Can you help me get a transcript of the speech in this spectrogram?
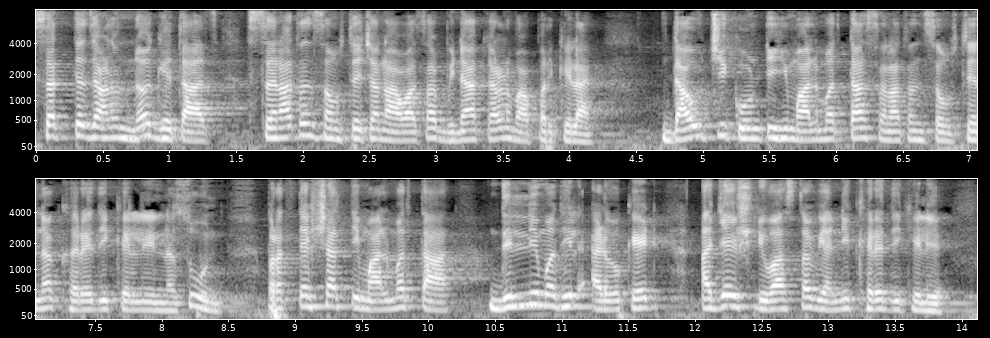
सत्य जाणून न घेताच सनातन संस्थेच्या नावाचा विनाकारण वापर केलाय. दाऊदची कोणतीही मालमत्ता सनातन संस्थेनं खरेदी केलेली नसून प्रत्यक्षात ती मालमत्ता दिल्लीमधील ॲडव्होकेट अजय श्रीवास्तव यांनी खरेदी केली आहे.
